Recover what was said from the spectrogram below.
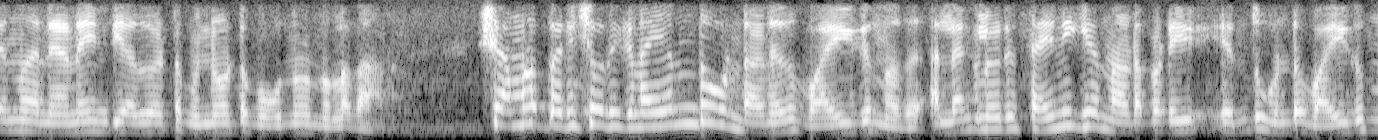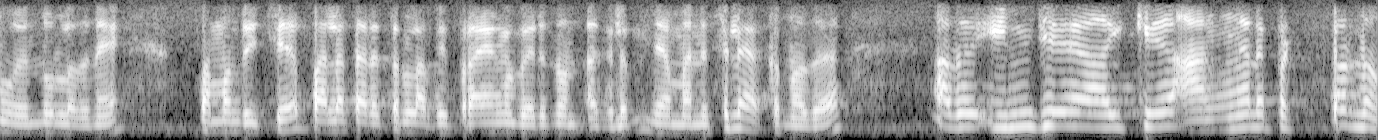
എന്ന് തന്നെയാണ് ഇന്ത്യ അതുമായിട്ട് മുന്നോട്ട് പോകുന്നു എന്നുള്ളതാണ്. പക്ഷെ നമ്മൾ പരിശോധിക്കണം എന്തുകൊണ്ടാണ് ഇത് വൈകുന്നത്? അല്ലെങ്കിൽ ഒരു സൈനിക നടപടി എന്തുകൊണ്ട് വൈകുന്നു എന്നുള്ളതിനെ സംബന്ധിച്ച് പലതരത്തിലുള്ള അഭിപ്രായങ്ങൾ വരുന്നുണ്ടെങ്കിലും ഞാൻ മനസ്സിലാക്കുന്നത് അത് ഇന്ത്യയ്ക്ക് അങ്ങനെ പെട്ടെന്ന്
